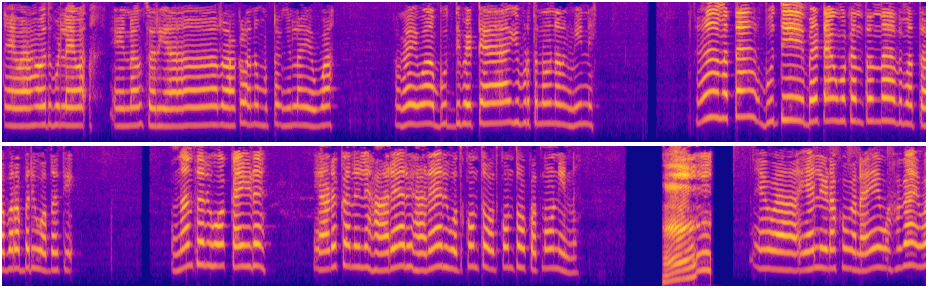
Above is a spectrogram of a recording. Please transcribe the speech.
ಯವ್ವ ಹೌದು ಬಿಡ್ಲ ಯವ್ವ ಇನ್ನೊಂದು ಸರಿ ಯಾರು ಆಕಳನ್ನ ಮುಟ್ಟಂಗಿಲ್ಲ ಯವ್ವ ಹಂಗ ಯವ್ವ ಬುದ್ಧಿ ಬೆಟ್ಟಾಗಿ ಬಿಡ್ತಾನ ನನಗೆ ನೀನೆ ಹಾಂ ಮತ್ತೆ ಬುದ್ಧಿ ಬೆಟ್ಟ ಆಗ್ಬೇಕಂತಂದ ಅದು ಮತ್ತೆ ಬರೋಬ್ಬರಿ ಓದೈತಿ ಇನ್ನೊಂದು ಸರಿ ಹೋಗಿ ಕೈ ಇಡೆ ಎರಡು ಕಾಲಲ್ಲಿ ಹಾರ್ಯಾರಿ ಹಾರ್ಯಾರಿ ಒದ್ಕೊಂತ ಒದ್ಕೊಂತ ಹೋಗತ್ ನೋಡಿ ನೀನು ಇವ ಎಲ್ಲಿ ಇಡಕ್ ಹೋಗಲ್ಲ ಇವ ಹಾಗ ಇವ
